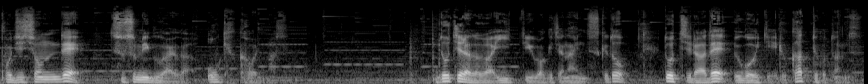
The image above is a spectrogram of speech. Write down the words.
ポジションで進み具合が大きく変わります。どちらがいいっていうわけじゃないんですけどどちらで動いているかってことなんです。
